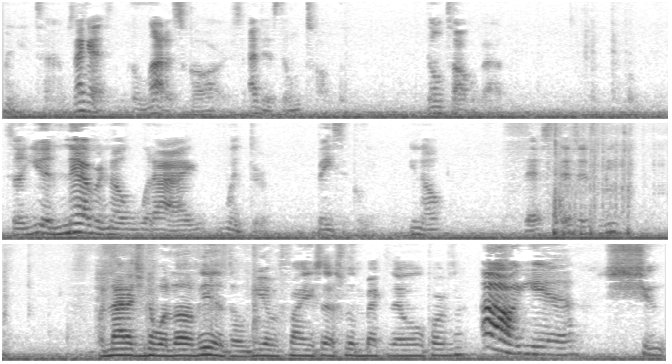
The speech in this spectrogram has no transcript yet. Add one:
Plenty of times. I got a lot of scars. I just don't talk. Don't talk about it. So you'll never know what I went through, basically. You know? That's that's just me. But now that you know what love is though, you ever find yourself slipping back to that old person? Oh yeah. Shoot.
